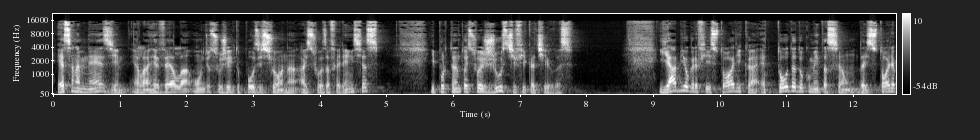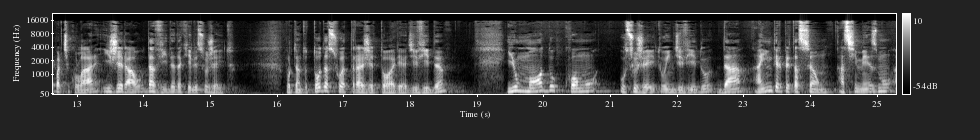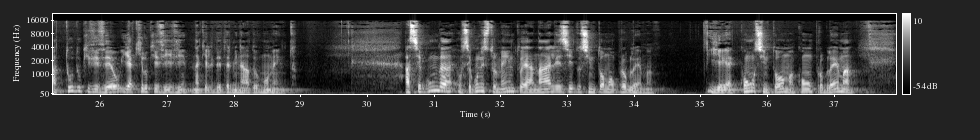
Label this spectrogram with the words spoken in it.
Essa anamnese, ela revela onde o sujeito posiciona as suas aferências e, portanto, as suas justificativas. E a biografia histórica é toda a documentação da história particular e geral da vida daquele sujeito. Portanto, toda a sua trajetória de vida e o modo como o sujeito, o indivíduo, dá a interpretação a si mesmo, a tudo que viveu e aquilo que vive naquele determinado momento. A segunda, o segundo instrumento é a análise do sintoma ou problema. E é com o sintoma, com o problema,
